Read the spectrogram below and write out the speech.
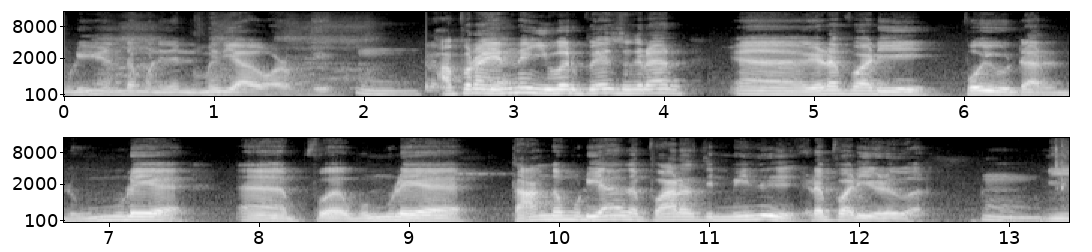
முடியும் எந்த மனிதன் நிம்மதியாக வாழ முடியும். அப்புறம் என்ன இவர் பேசுகிறார்? எடப்பாடி போய்விட்டார் என்று. உன்னுடைய உன்னுடைய தாங்க முடியாத பாரத்தின் மீது எடப்பாடி எழுவார். நீ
